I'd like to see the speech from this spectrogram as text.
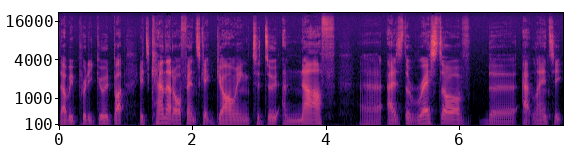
they'll be pretty good, but it's can that offense get going to do enough uh, as the rest of the Atlantic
